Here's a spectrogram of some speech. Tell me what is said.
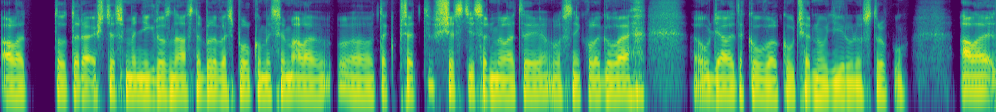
ale to teda ještě jsme nikdo z nás nebyli ve spolku, myslím, ale uh, tak před 6-7 lety vlastně kolegové udělali takovou velkou černou díru do stropu. Ale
